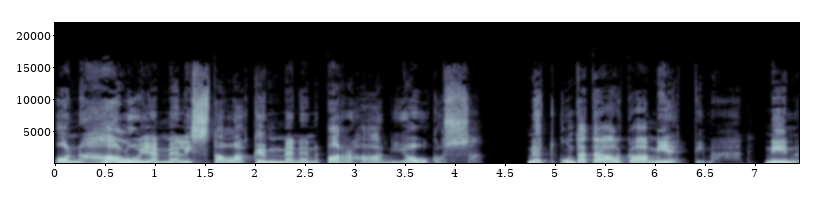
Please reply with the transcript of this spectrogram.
on halujemme listalla kymmenen parhaan joukossa. Nyt kun tätä alkaa miettimään, niin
